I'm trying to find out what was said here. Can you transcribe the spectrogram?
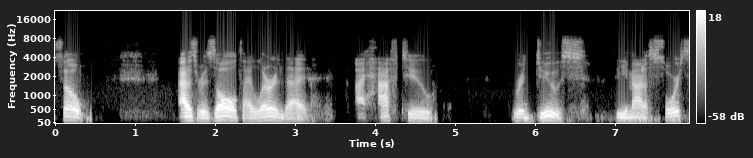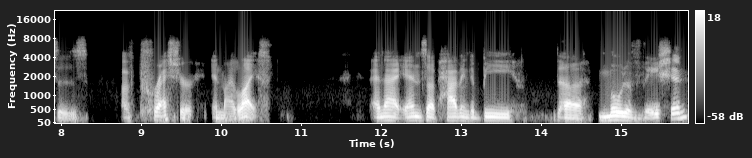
So, as a result, I learned that mm-hmm. I have to reduce the amount of sources of pressure in my life. And that ends up having to be the motivation,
